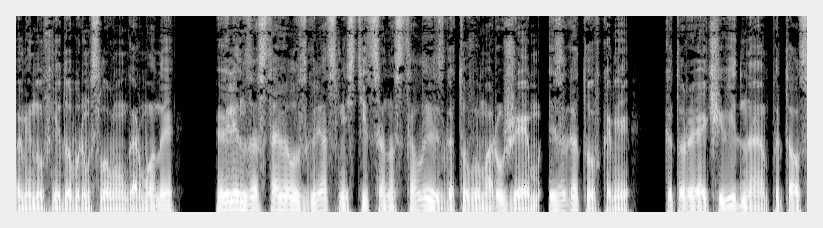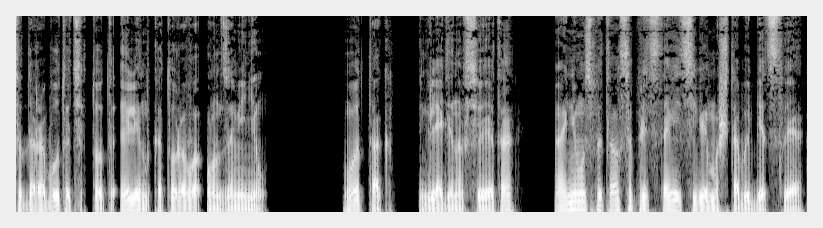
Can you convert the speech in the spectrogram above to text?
Помянув недобрым словом гормоны, Эллен заставил взгляд сместиться на столы с готовым оружием и заготовками, которые, очевидно, пытался доработать тот Эллен, которого он заменил. Вот так, глядя на все это, Анимус пытался представить себе масштабы бедствия.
